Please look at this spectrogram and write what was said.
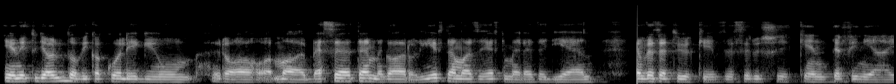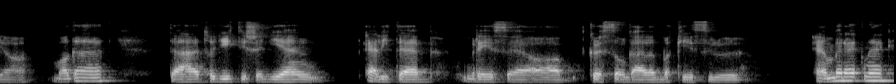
Én itt ugye a Ludovika kollégiumra beszéltem, meg arról írtam azért, mert ez egy ilyen vezetőképzőszerűségként definiálja magát, tehát, hogy itt is egy ilyen elitebb része a közszolgálatba készülő embereknek,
